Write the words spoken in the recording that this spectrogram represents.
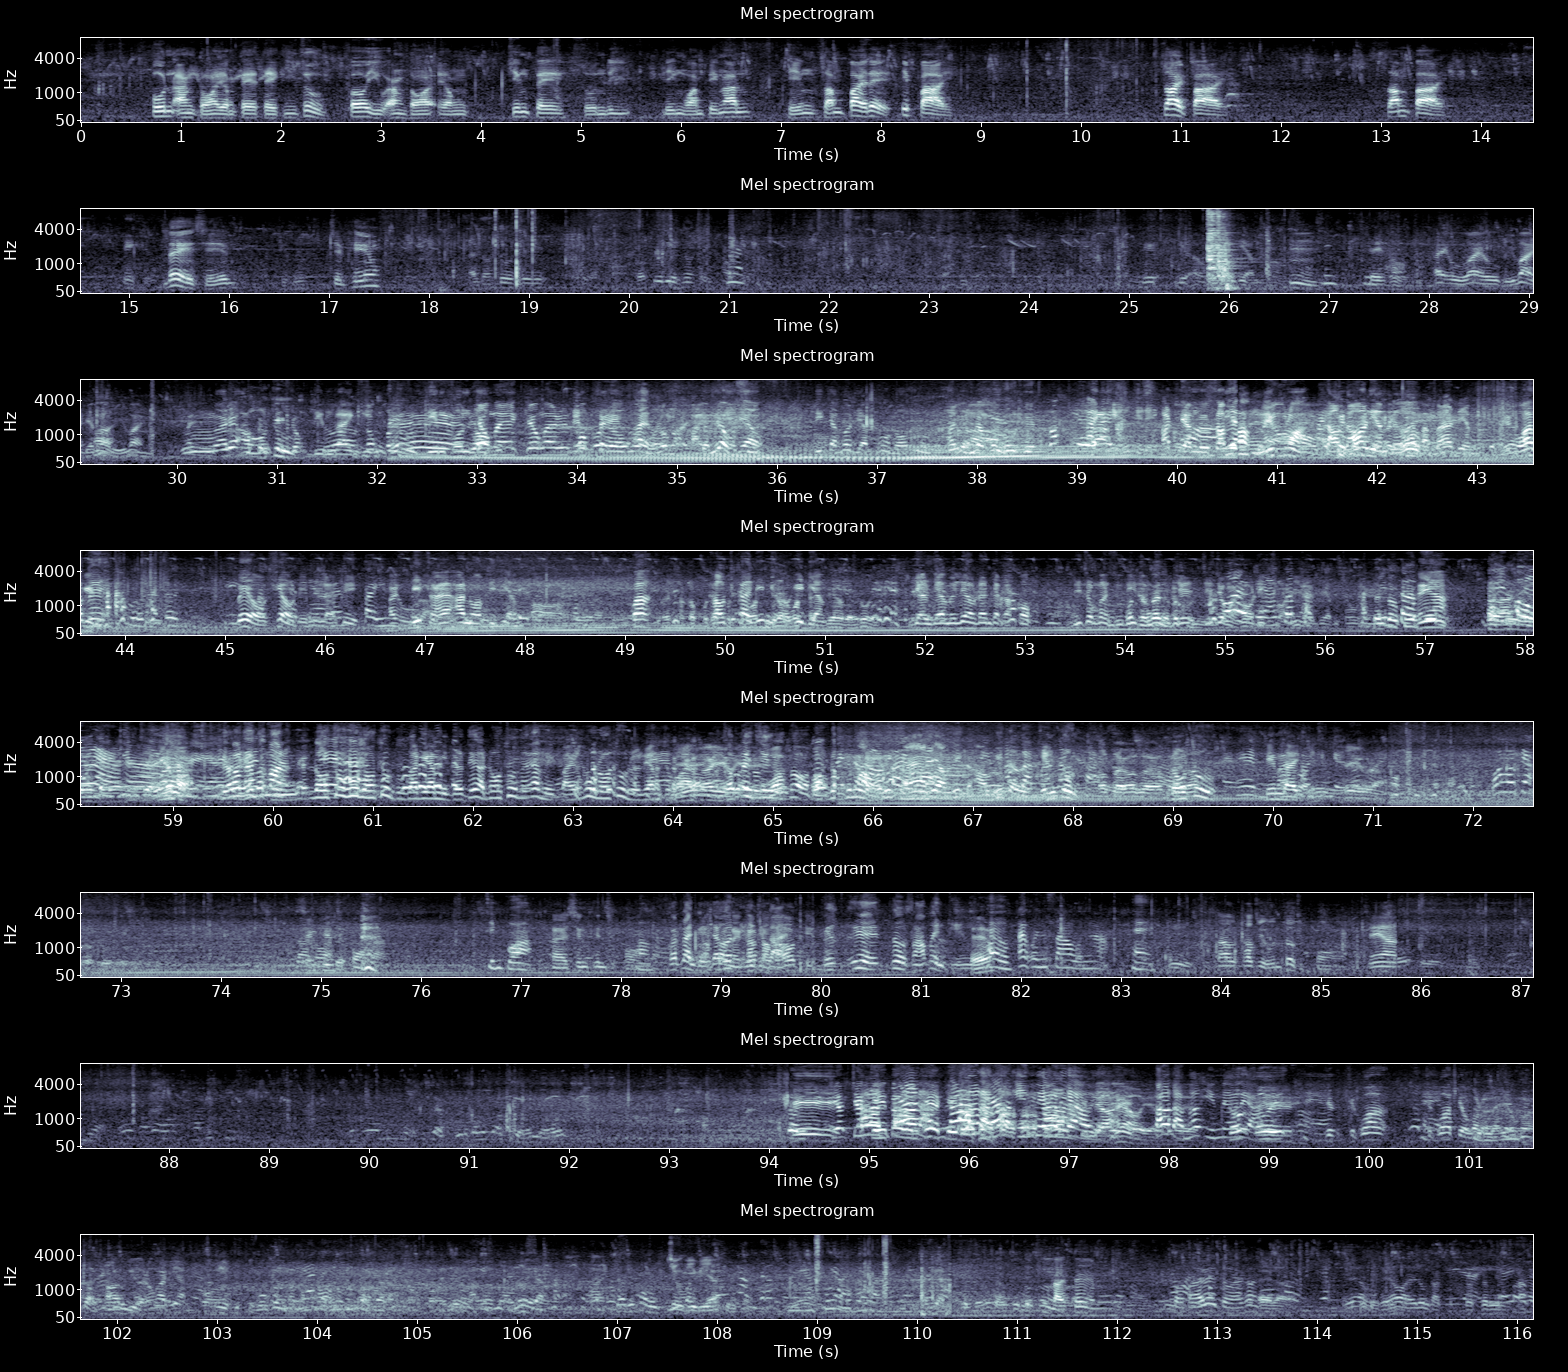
本红坛用地地基主，保佑红坛用整地顺利，人员平安。行三拜礼，一拜，再拜，三拜，礼神，一香。嗯，对吼，爱有爱有味歹，黏到味歹。嗯，啊，你后部继续啉来去，啉喷香的，香的你放生，爱有拢爱，有了有了。你才搁念副罗主，啊念了副罗主，爱停一下，啊念了三百，没看，豆豆念了，慢慢念。我要要有少年的来去，你知影安怎去念？我头一届你就去念，念念了了，咱再甲讲。你总干事，你总干事，这这种好你出，你来念。对啊。我讲即马罗主副罗主自家念面就对啊，罗主就还未拜，副罗主就念出来。咁变真，即马你知影了，你后你就整准。我知我知。罗主念来钱。我好食。先天就放啦。真半。哎，先天一半。我等下再去调一改，因为做三遍调。好，爱温三温啊。嘿。嗯，头头一温做一半。对啊。诶，这这鸡刀啊，这鸡刀啊，饮料料，刀南都饮了了。所以一一寡一寡调过来。就几味啊？内底。落大咧就系看。系啦。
